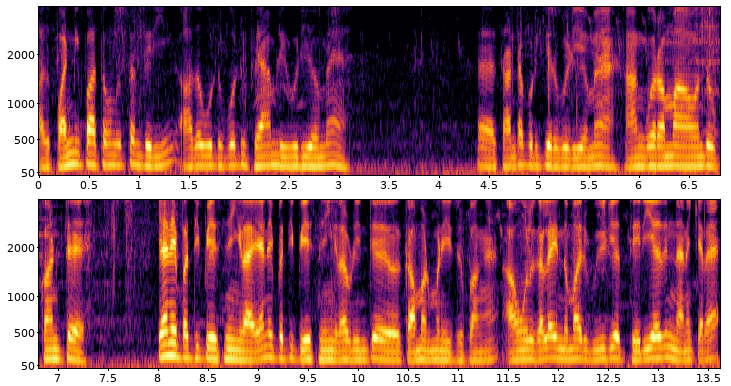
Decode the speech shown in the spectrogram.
அது பண்ணி பார்த்தவங்களுக்கு தான் தெரியும். அதை விட்டு போட்டு ஃபேமிலி வீடியோமே சண்டை பிடிக்கிற வீடியோமே அங்கே ஒரு அம்மா வந்து உட்காந்துட்டு என்னை பற்றி பேசுனீங்களா? என்னை பற்றி பேசுனீங்களா? அப்படின்ட்டு கமெண்ட் பண்ணிகிட்டு இருப்பாங்க. அவங்களுக்கெல்லாம் இந்த மாதிரி வீடியோ தெரியாதுன்னு நினைக்கிறேன்.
